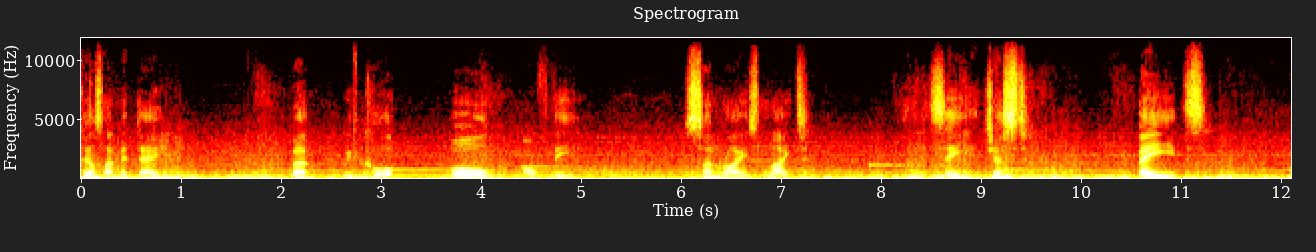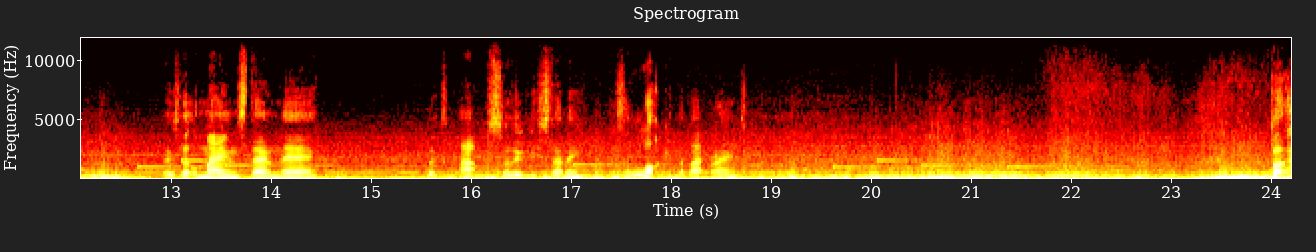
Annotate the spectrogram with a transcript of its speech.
Feels like midday. But we've caught all of the sunrise light see it just bathes those little mounds down there. Looks absolutely stunning. There's a loch in the background. But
